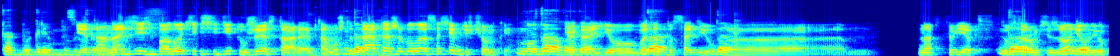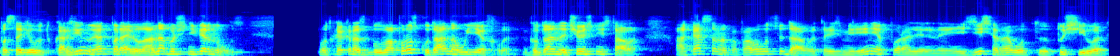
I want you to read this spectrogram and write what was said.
как бы грим. Нет, она здесь в болоте сидит уже старая, потому что да. та даже была совсем девчонкой. Ну да, да. Когда да. ее в да, этот посадил. Да. Э, на свет в да, втором сезоне, да. он ее посадил в эту корзину и отправил, а она больше не вернулась. Вот как раз был вопрос, куда она уехала, куда она, чего с ней стало. А оказывается, она попала вот сюда, в это измерение параллельное, и здесь она вот э, тусила.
